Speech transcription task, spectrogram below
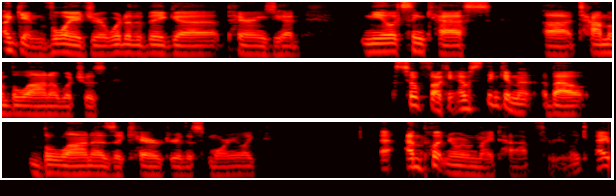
Again, Voyager. What are the big uh, pairings you had? Neelix and Kes, uh, Tom and B'Elanna, which was so fucking. I was thinking about B'Elanna as a character this morning. Like, I'm putting her in my top three. Like, I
